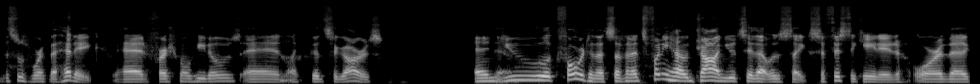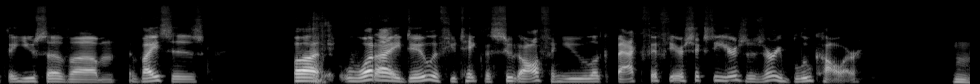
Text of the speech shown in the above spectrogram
this was worth a headache." We had fresh mojitos and like good cigars, and yeah. you look forward to that stuff. And it's funny how John, you'd say that was like sophisticated or the the use of um vices. But what I do, if you take the suit off and you look back 50 or 60 years, it was very blue collar. Hmm.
